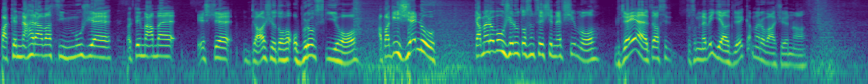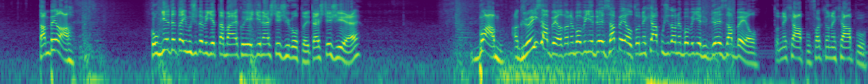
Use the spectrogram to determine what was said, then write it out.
pak nahrávací muže, pak tady máme ještě dalšího tohle obrovského a pak i ženu. Kamerovou ženu, to jsem si ještě nevšiml. Kde je? To asi, to jsem neviděl, kde je kamerová žena? Tam byla. Koukněte, tady můžete vidět, tam má jako jediná ještě životy, ta ještě žije. Bam! A kdo ji zabil? To nebo vidět, kdo je zabil, to nechápu, že tam nebo vidět, kdo je zabil. To nechápu, fakt to nechápu.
